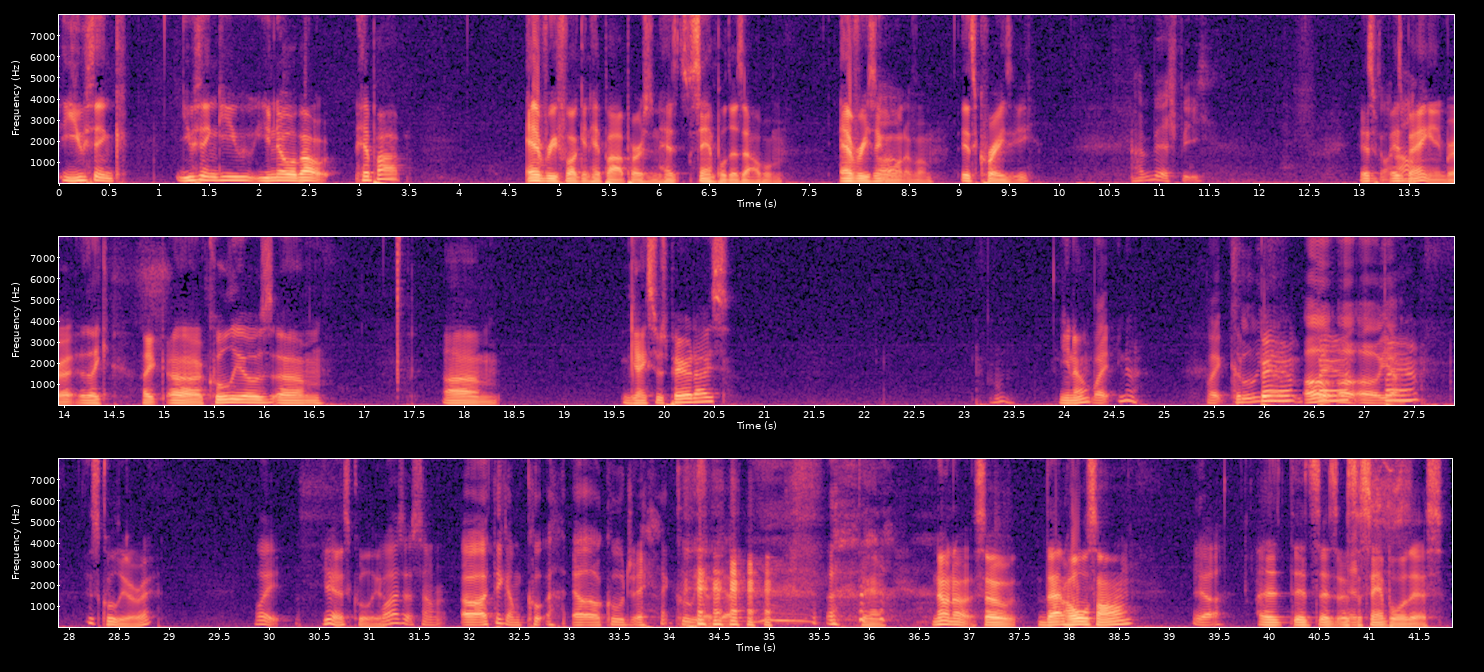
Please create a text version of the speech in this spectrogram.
you think you think you you know about hip hop? Every fucking hip hop person has sampled this album. Every single Oh. one of them. It's crazy. Have bitch be. It's it's on? banging, bro. Like like uh Coolio's um um Gangsta's Paradise. Hmm. You know? Wait, You know. wait, Coolio? bam, Oh, bam, oh, oh, yeah. bam. It's Coolio, right? Wait, Yeah, it's Coolio. why does that sound? Oh, I think I'm cool. LL Cool J. Coolio, yeah. No, no. So that whole song, yeah. uh, it's it's, it's, a sample of this.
